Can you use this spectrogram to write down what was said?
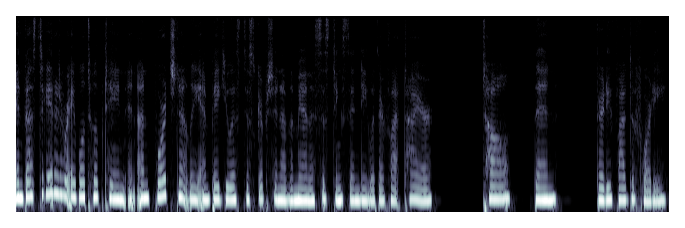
Investigators were able to obtain an unfortunately ambiguous description of the man assisting Cindy with her flat tire tall, thin, 35 to 40.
